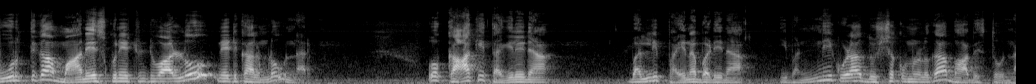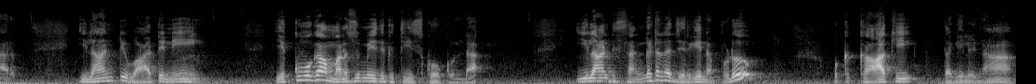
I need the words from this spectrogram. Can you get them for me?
పూర్తిగా మానేసుకునేటువంటి వాళ్ళు నేటి కాలంలో ఉన్నారు. ఓ కాకి తగిలినా బల్లి పైన పడినా ఇవన్నీ కూడా దుశ్శకుములుగా భావిస్తూ ఉన్నారు. ఇలాంటి వాటిని ఎక్కువగా మనసు మీదకి తీసుకోకుండా ఇలాంటి సంఘటన జరిగినప్పుడు ఒక కాకి తగిలినా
